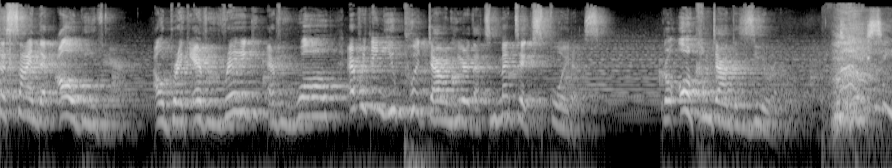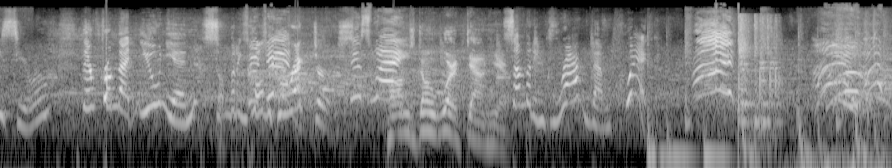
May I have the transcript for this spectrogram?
a sign that I'll be there. I'll break every rig, every wall, everything you put down here that's meant to exploit us. It'll all come down to zero. Did I say zero? They're from that union. Somebody call the correctors. This way! Bombs don't work down here. Somebody grab them, quick! Oh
